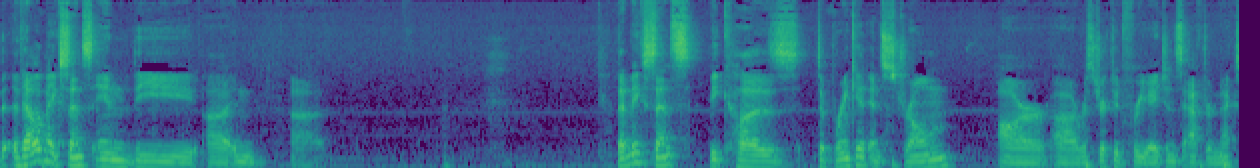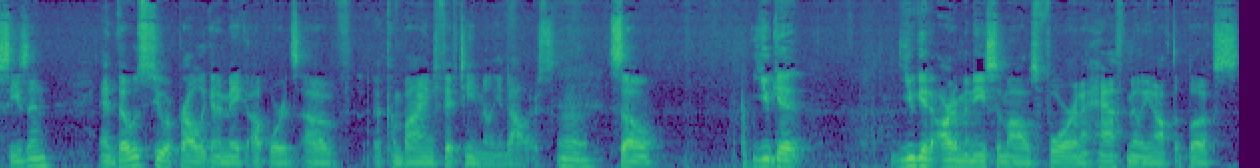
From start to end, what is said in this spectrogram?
Th- that would make sense in the uh, in. Uh, that makes sense because DeBrincat and Strome are uh, restricted free agents after next season, and those two are probably going to make upwards of a combined fifteen million dollars. Mm-hmm. So you get you get Artem Anisimov's four and a half million off the books,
